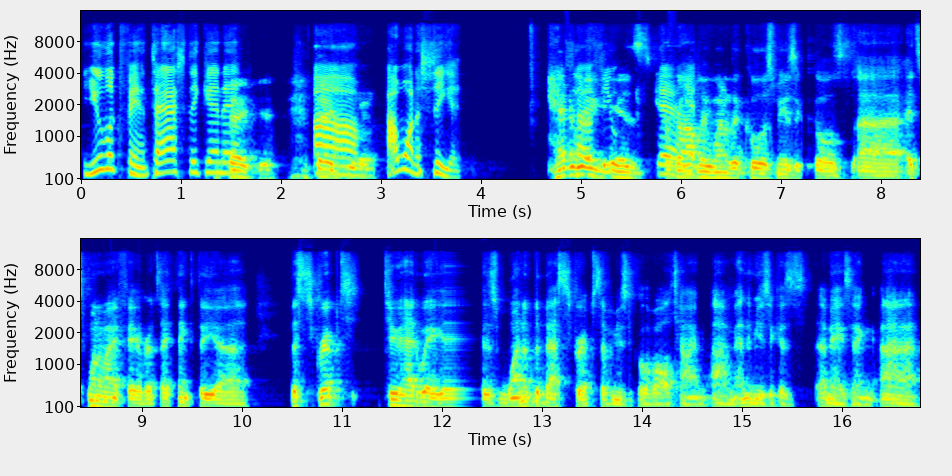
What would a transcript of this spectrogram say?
you look fantastic in it. Thank you. Thank Um, you. I want to see it. Hedwig if you- is yeah, yeah. probably one of the coolest musicals. Uh, it's one of my favorites. I think the uh, the script to Hedwig is one of the best scripts of a musical of all time, um, and the music is amazing. Uh,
